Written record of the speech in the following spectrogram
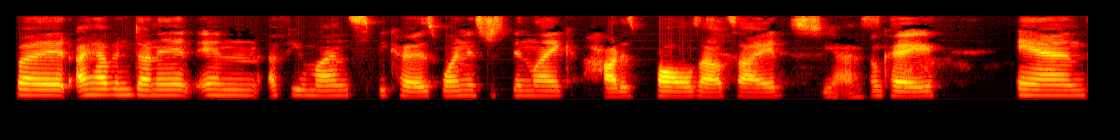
but i haven't done it in a few months because one it's just been like hot as balls outside Yes. okay and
